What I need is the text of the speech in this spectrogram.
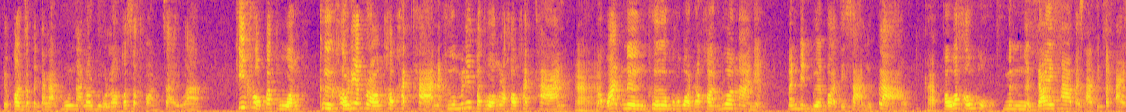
เดี๋ยวก่อนจะไปตลาดหุ้นนะ เราดูเราก็สะท้อนใจว่าที่เขาประท้วงคือเขาเรียกร้องเขาคัดค้านนะคือไม่เรียกประท้วงหรอกเขาคัดค้านอ่าบอกว่าหนึ่งคือพอบทละครรั่วมาเนี่ย มันบิดเบือนประวัติศาสตร์หรือเปล่าครับเพราะว่าเขาห่วงมันเหมือนด้อยค่าประชาธิปไตย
